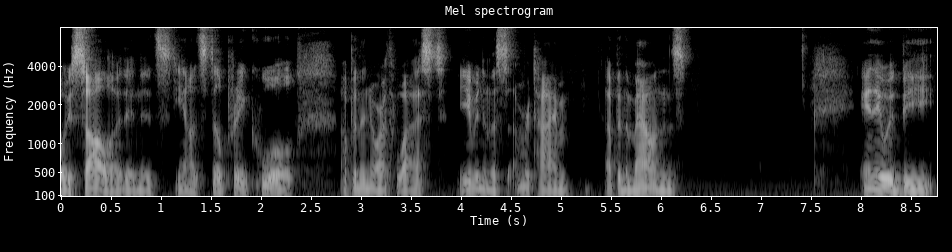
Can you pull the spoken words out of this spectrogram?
way solid, and it's you know it's still pretty cool up in the northwest, even in the summertime up in the mountains. And it would be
